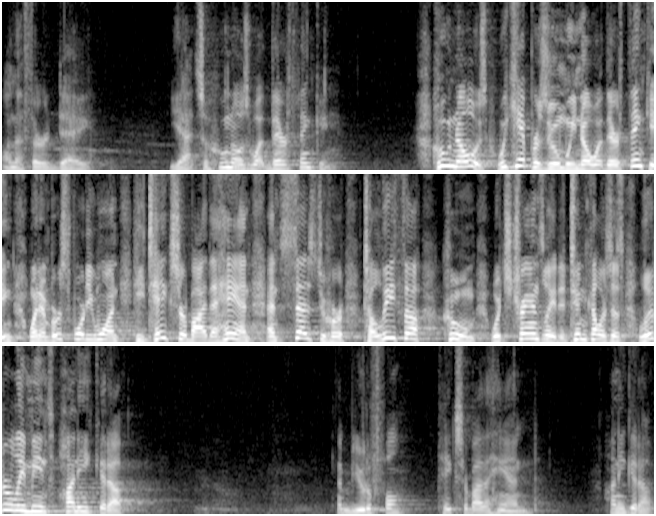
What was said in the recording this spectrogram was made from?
on the third day yet. So who knows what they're thinking? Who knows? We can't presume we know what they're thinking when in verse 41 he takes her by the hand and says to her, Talitha cum, which translated, Tim Keller says, literally means, honey, get up. Isn't beautiful? Takes her by the hand. Honey, get up.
